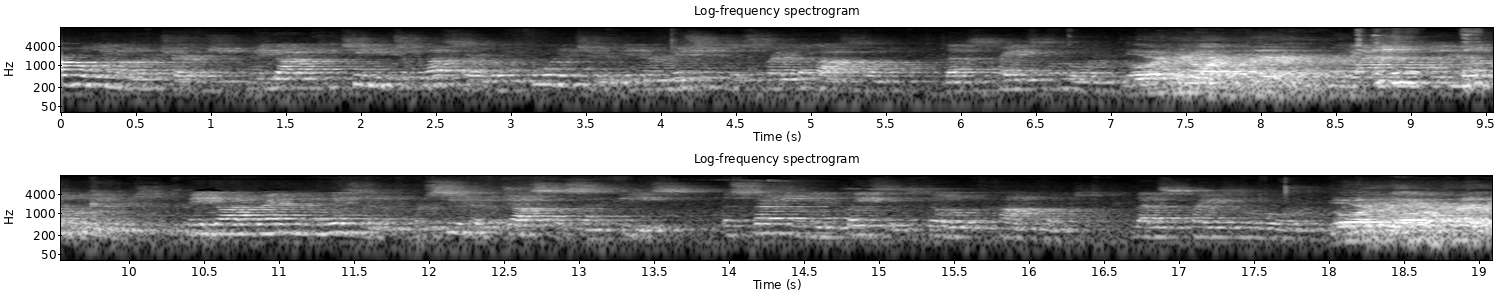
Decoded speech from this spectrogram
our Holy Mother Church, may God continue to bless her with fortitude in her mission to spread the gospel. Let's praise the Lord. Lord, hear our prayer. For national and local leaders, may God grant them wisdom in the pursuit of justice and peace, especially in places filled with conflict. Let us praise the Lord. Lord, hear our prayer.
